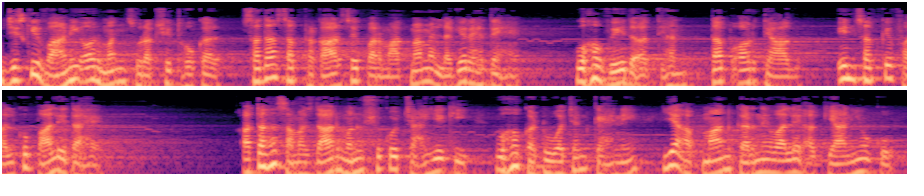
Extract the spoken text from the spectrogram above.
जिसकी वाणी और मन सुरक्षित होकर सदा सब प्रकार से परमात्मा में लगे रहते हैं, वह वेद अध्ययन, तप और त्याग, इन सब के फल को पा लेता है। अतः समझदार मनुष्य को चाहिए कि वह कटुवचन कहने या अपमान करने वाले अज्ञानियों को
